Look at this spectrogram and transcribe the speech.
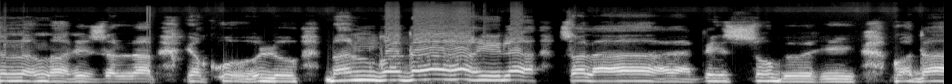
صلى الله عليه وسلم يقول من غدا إلى صلاة الصبح غدا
